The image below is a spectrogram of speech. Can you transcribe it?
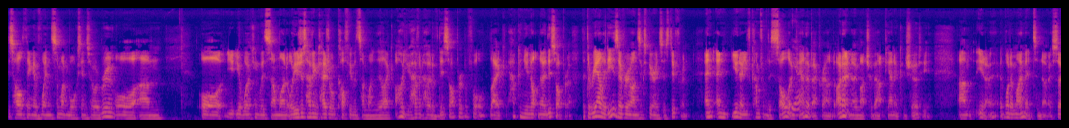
this whole thing of when someone walks into a room or um, or you- you're working with someone or you're just having casual coffee with someone and they're like oh you haven't heard of this opera before? Like how can you not know this opera? But the reality is everyone's experience is different. And and you know you've come from this solo Yeah. piano background. I don't know much about piano concerti. Um, you know what am i meant to know? So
